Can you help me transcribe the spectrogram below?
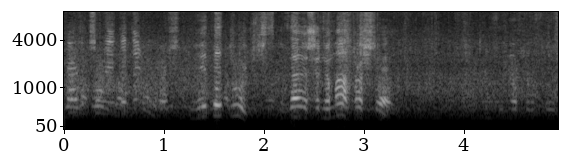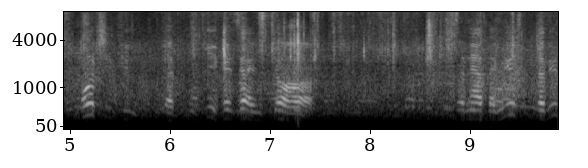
кажуть, що не дадуть гроші. Не дадуть. Сказали, що нема грошей. Ночі, який хазяїн цього планета міст, то він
